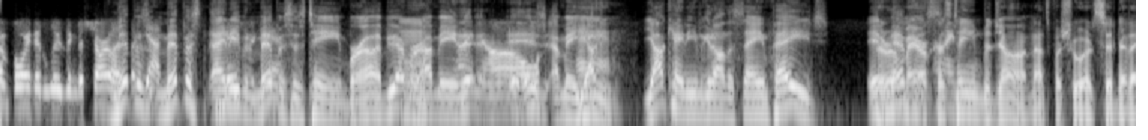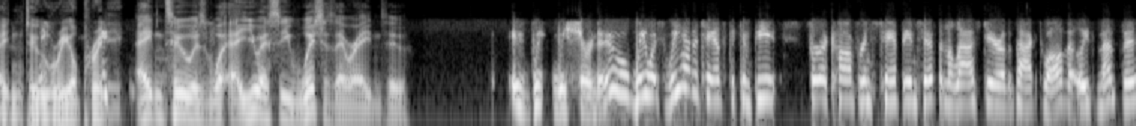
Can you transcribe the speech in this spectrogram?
avoided losing to Charlotte. Memphis yes, Memphis ain't even Memphis's team, bro. Have you ever Mm. I mean I it- it's- I mean y'all, Mm. y'all can't even get on the same page. In They're Memphis. America's team to John, that's for sure. Sitting at eight and two, real pretty. Eight and two is what uh, USC wishes they were eight and two. We, we sure do. We wish we had a chance to compete for a conference championship in the last year of the Pac 12. At least Memphis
